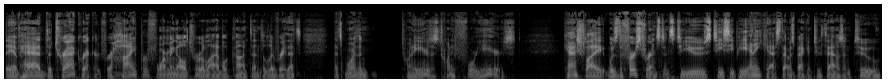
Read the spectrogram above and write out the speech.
They have had the track record for high performing, ultra reliable content delivery. That's that's more than 20 years. It's 24 years. CacheFly was the first, for instance, to use TCP Anycast. That was back in 2002.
